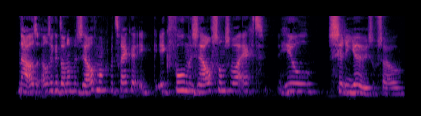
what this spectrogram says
Nou, als, als ik het dan op mezelf mag betrekken, ik, ik voel mezelf soms wel echt heel serieus of zo.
